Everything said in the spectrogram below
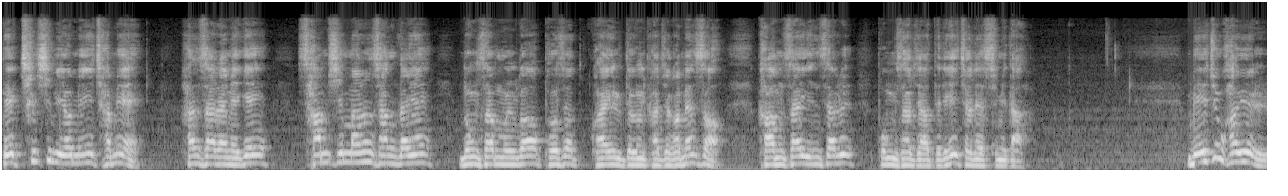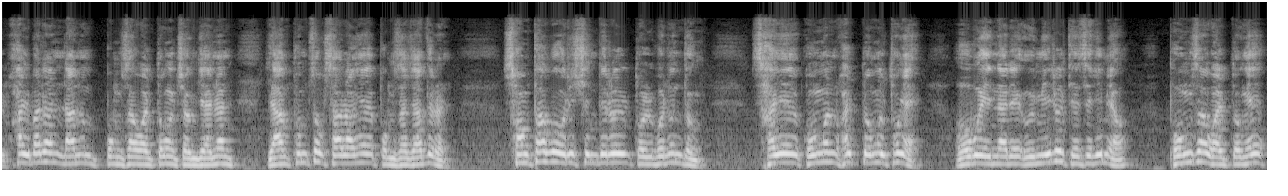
170여 명이 참여해 한 사람에게 30만 원 상당의 농산물과 버섯, 과일 등을 가져가면서 감사의 인사를 봉사자들에게 전했습니다. 매주 화요일 활발한 나눔 봉사활동을 전개하는 양품 속 사랑의 봉사자들은 송파구 어르신들을 돌보는 등 사회 공헌 활동을 통해 어버이날의 의미를 되새기며 봉사활동의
